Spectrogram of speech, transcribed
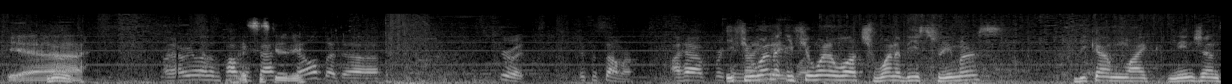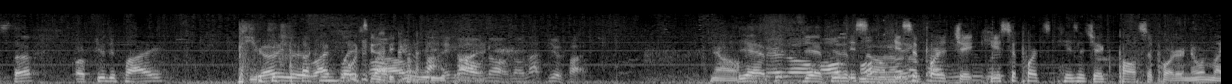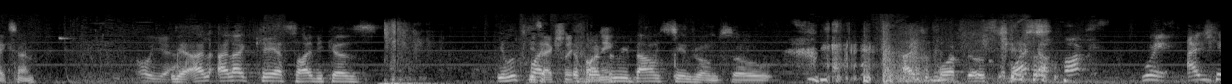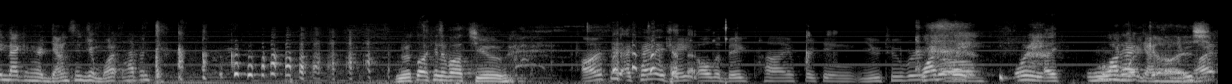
Yeah. I realize I'm talking This is fast gonna as be- hell, but uh, screw it. It's the summer. I have freaking. If you wanna, days if you wanna watch wannabe streamers become like Ninja and stuff or PewDiePie, you're in the right place It's gonna become PewDiePie. No, no, no, not PewDiePie. No. Yeah, Fair Pew- though, yeah, all- PewDiePie. No, no, he no. supports Jake. He supports. He's a Jake Paul supporter. No one likes him. Oh yeah. Yeah, I, I like KSI because he looks He's like actually a funny. person with Down syndrome. So I support those. What the fuck? Wait, I just came back and heard Down syndrome. What happened? we were talking about you. Honestly, I kind of hate all the big time freaking YouTubers. What? Um, Wait, wait. I, what oh are my Down syndrome? gosh.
